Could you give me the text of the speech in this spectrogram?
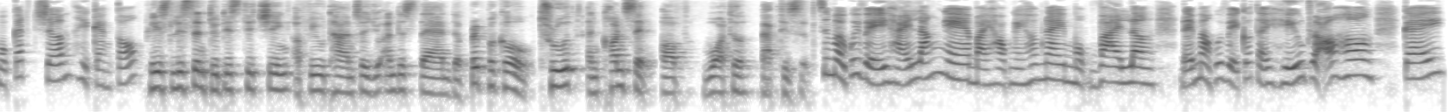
một cách sớm thì càng tốt. Please listen to this teaching a few times so you understand the biblical truth and concept of water baptism. Xin mời quý vị hãy lắng nghe bài học ngày hôm nay một vài lần để mà quý vị có thể hiểu rõ hơn cái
